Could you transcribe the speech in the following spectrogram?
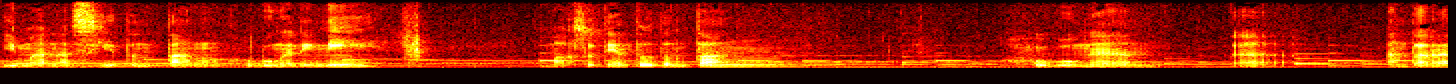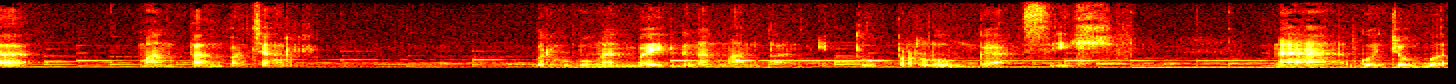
gimana sih tentang hubungan ini maksudnya tuh tentang hubungan uh, antara mantan pacar. Berhubungan baik dengan mantan itu perlu nggak sih? Nah gue coba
